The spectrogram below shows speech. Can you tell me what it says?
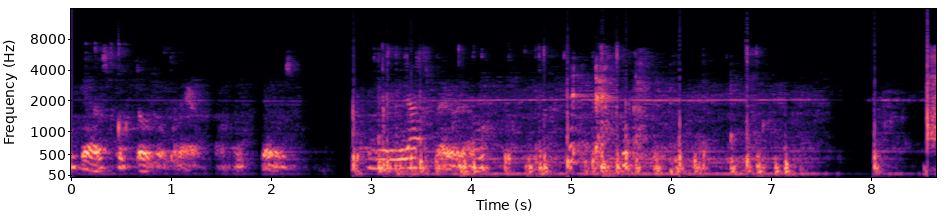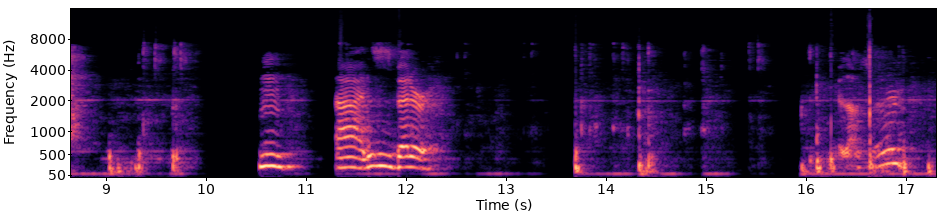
Okay, let's put those over there. Those. Maybe that's better though. hmm. Ah, this is better. Yeah, that's better.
